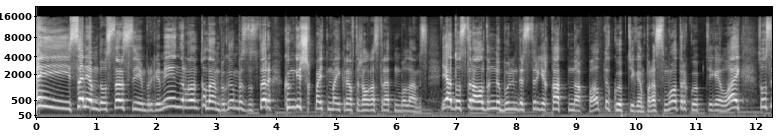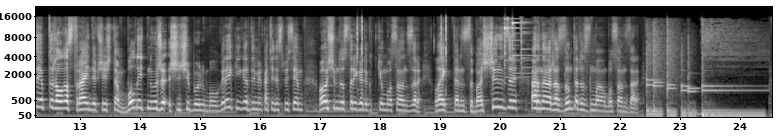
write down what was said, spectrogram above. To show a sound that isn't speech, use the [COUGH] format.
Хей, сәлем достар, сіздермен бірге мен Нұрлан Қалам. Бүгін біз достар күнге шықпайтын Майнкрафтты жалғастыратын боламыз. Я достар, алдыңғы бөлімдер сіздерге қатты ұнап қалыпты, көптеген просмотр, көптеген лайк. Сол себепті жалғастырайын деп шештім. Бұл дейтін өзі үшінші бөлім болу керек, егер де мен қателеспесем. В общем, достар, егер де күткен болсаңыздар, лайктарыңызды басып жіберіңіздер, арнаға жазылыңдар, жазылмаған болсаңыздар.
